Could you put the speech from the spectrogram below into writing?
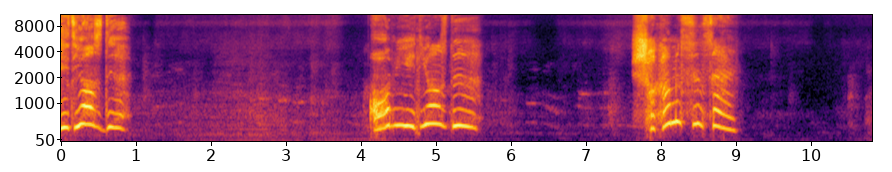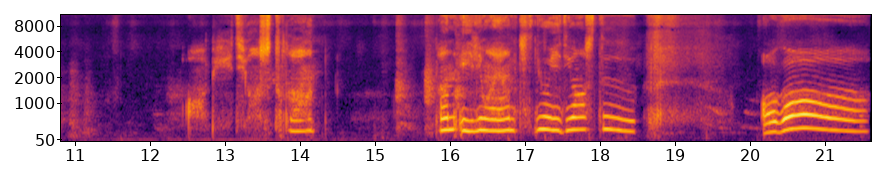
Yedi yazdı. Abi yedi yazdı. Şaka mısın sen? Yedi yazdı lan. Lan elim ayağım titriyor yedi yazdı. Aga.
